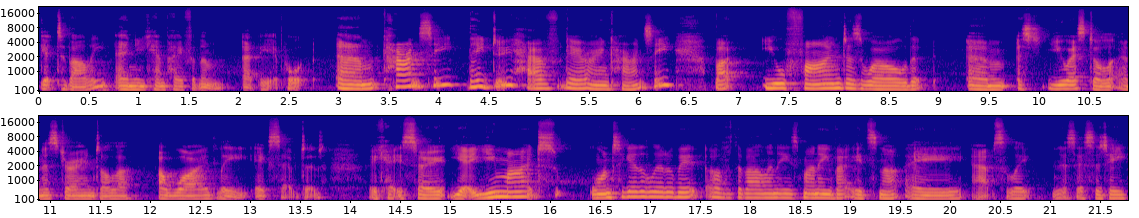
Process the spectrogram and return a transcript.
get to Bali, and you can pay for them at the airport. Um, currency, they do have their own currency, but you'll find as well that um, US dollar and Australian dollar are widely accepted. Okay, so yeah, you might want to get a little bit of the Balinese money, but it's not a absolute necessity.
